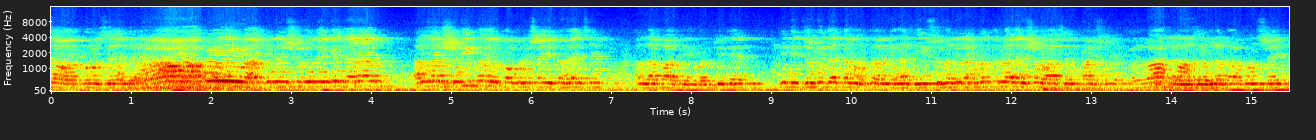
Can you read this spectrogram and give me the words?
সওয়াব পৌঁছে এই মাহফিলের শুরু থেকে যারা আল্লাহ শরীফ হয়ে কবরে হয়েছে আল্লাহ পাক এই মসজিদের তিনি জমিদাতা মোতালি হাজি ইউসুফ আলী রহমতুল্লাহ সহ আছেন পাশে। আল্লাহ আপন শাহিদ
